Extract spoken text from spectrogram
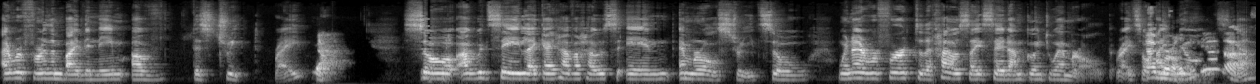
I refer them by the name of the street, right? Yeah. So I would say, like, I have a house in Emerald Street. So when I refer to the house, I said, I'm going to Emerald, right? So I Emerald. know, Yeah,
